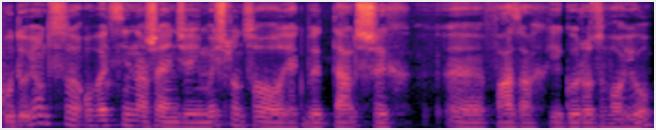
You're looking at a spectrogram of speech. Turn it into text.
Budując obecnie narzędzie i myśląc o jakby dalszych e, fazach jego rozwoju,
